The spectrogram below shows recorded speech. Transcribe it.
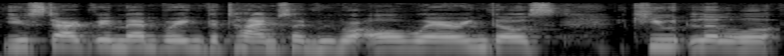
you start remembering the times when we were all wearing those cute little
